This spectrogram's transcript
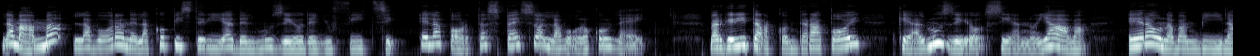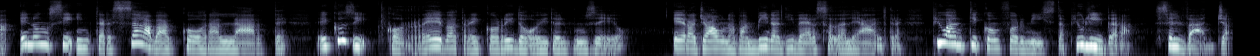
La mamma lavora nella copisteria del Museo degli Uffizi e la porta spesso al lavoro con lei. Margherita racconterà poi che al museo si annoiava era una bambina e non si interessava ancora all'arte e così correva tra i corridoi del museo. Era già una bambina diversa dalle altre, più anticonformista, più libera, selvaggia.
